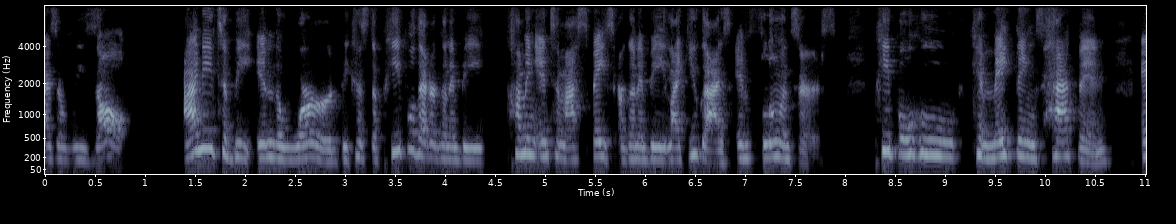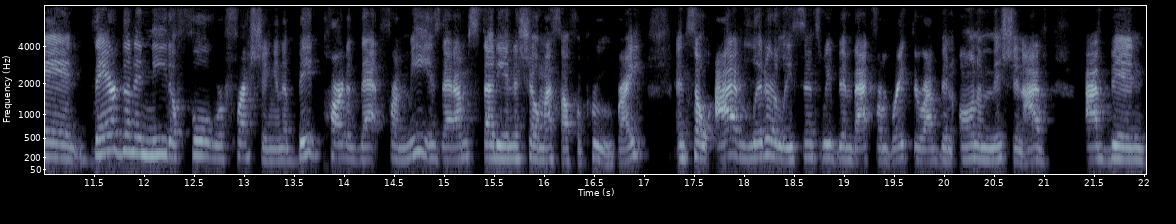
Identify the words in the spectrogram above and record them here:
as a result, I need to be in the word because the people that are going to be coming into my space are going to be like you guys, influencers, people who can make things happen. And they're going to need a full refreshing. And a big part of that from me is that I'm studying to show myself approved, right? And so I've literally, since we've been back from breakthrough, I've been on a mission. I've I've been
